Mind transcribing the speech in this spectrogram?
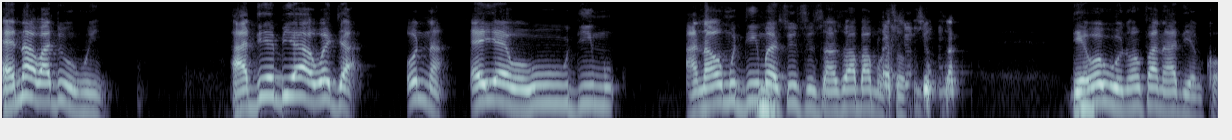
ɛna a wade ohun yi adeɛ biara a wagya ona ɛyɛ wɔ wuwu din mu anaa wɔn din mu a esunsunsun so aba mo so deɛ wawu no ɔnfa n'adeɛ nkɔ.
